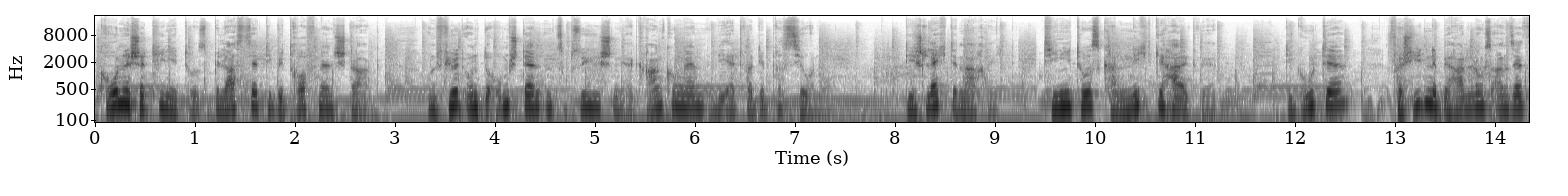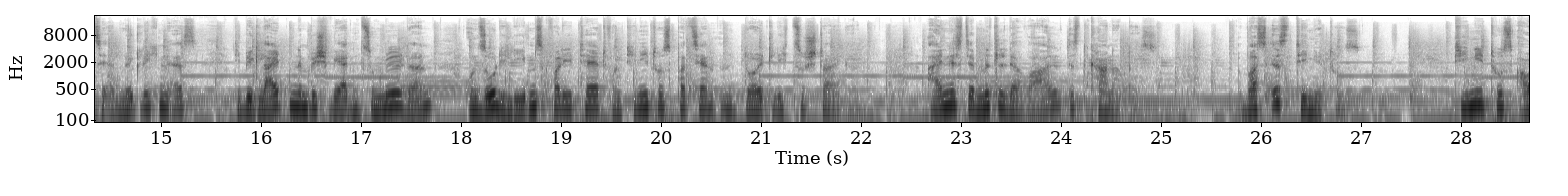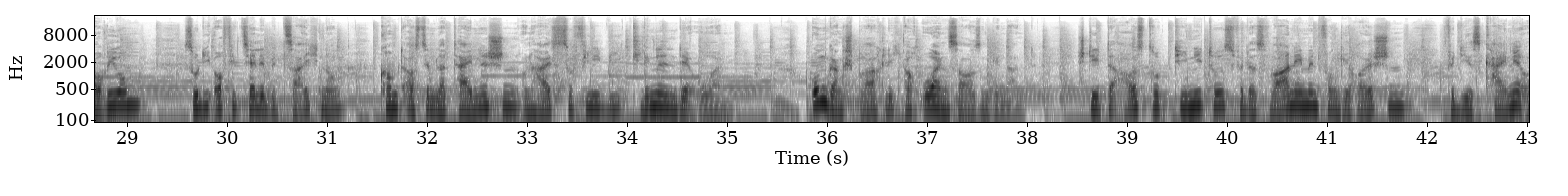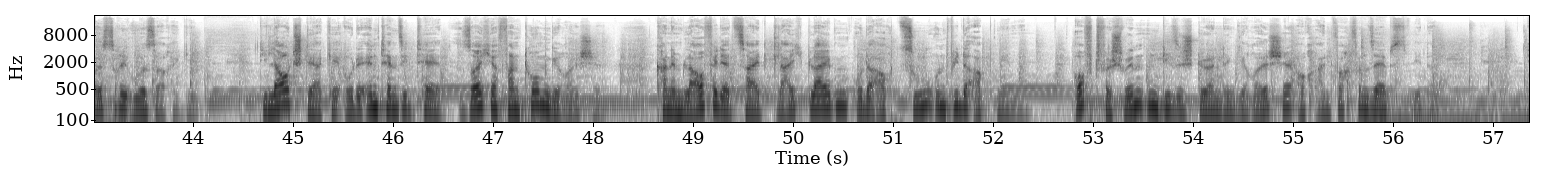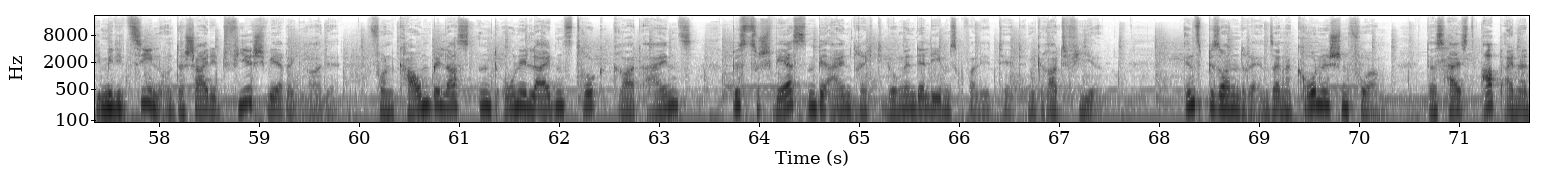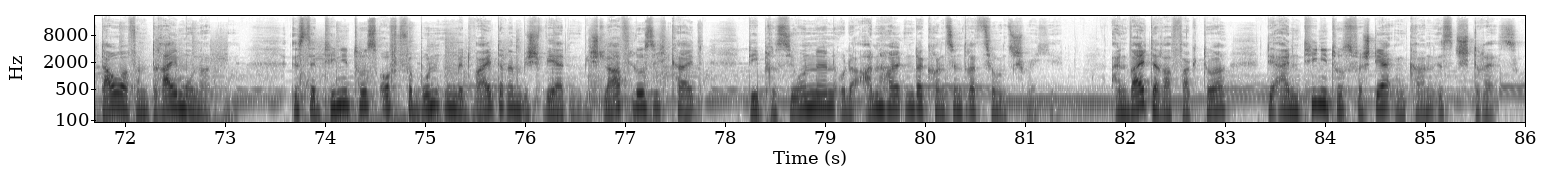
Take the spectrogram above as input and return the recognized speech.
Chronischer Tinnitus belastet die Betroffenen stark und führt unter Umständen zu psychischen Erkrankungen wie etwa Depressionen. Die schlechte Nachricht, Tinnitus kann nicht geheilt werden. Die gute, verschiedene Behandlungsansätze ermöglichen es, die begleitenden Beschwerden zu mildern und so die Lebensqualität von Tinnitus-Patienten deutlich zu steigern. Eines der Mittel der Wahl ist Cannabis. Was ist Tinnitus? Tinnitus aureum, so die offizielle Bezeichnung, kommt aus dem Lateinischen und heißt so viel wie Klingeln der Ohren. Umgangssprachlich auch Ohrensausen genannt, steht der Ausdruck Tinnitus für das Wahrnehmen von Geräuschen, für die es keine äußere Ursache gibt. Die Lautstärke oder Intensität solcher Phantomgeräusche kann im Laufe der Zeit gleich bleiben oder auch zu und wieder abnehmen. Oft verschwinden diese störenden Geräusche auch einfach von selbst wieder. Die Medizin unterscheidet vier Schweregrade, von kaum belastend ohne Leidensdruck Grad 1 bis zu schwersten Beeinträchtigungen der Lebensqualität in Grad 4. Insbesondere in seiner chronischen Form, das heißt ab einer Dauer von drei Monaten, ist der Tinnitus oft verbunden mit weiteren Beschwerden wie Schlaflosigkeit, Depressionen oder anhaltender Konzentrationsschwäche. Ein weiterer Faktor, der einen Tinnitus verstärken kann, ist Stress.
